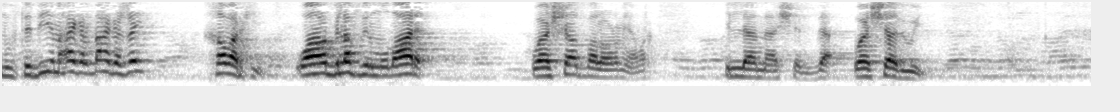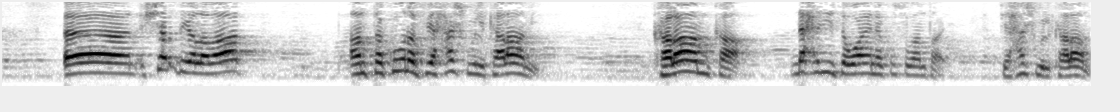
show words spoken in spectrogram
mubtadiyi maxay kala dhex gashay khabarkii. Waana bilafdi mudaaric waa shaad baa la odhanaya marka ila ma shada waa shaad wey shardiga labaad an takuna fi xashwi lkalaami kalaamka dhexdiisa waa inay ku sugan tahay fi xashwi lkalaam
